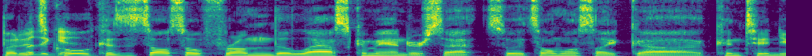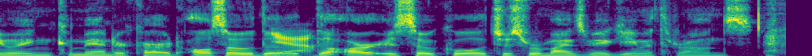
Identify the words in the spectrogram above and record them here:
But it's again- cool because it's also from the last commander set, so it's almost like a continuing commander card. Also, the Yeah. the art is so cool; it just reminds me of Game of Thrones.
